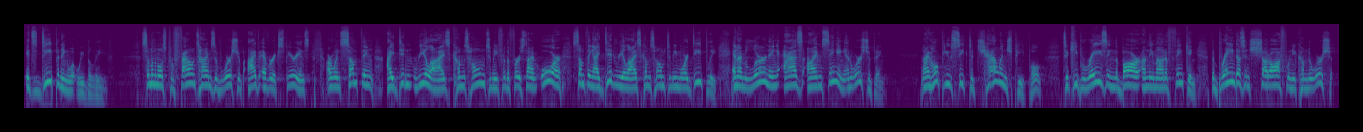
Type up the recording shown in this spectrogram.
it's deepening what we believe. Some of the most profound times of worship I've ever experienced are when something I didn't realize comes home to me for the first time, or something I did realize comes home to me more deeply. And I'm learning as I'm singing and worshiping. And I hope you seek to challenge people to keep raising the bar on the amount of thinking. The brain doesn't shut off when you come to worship.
